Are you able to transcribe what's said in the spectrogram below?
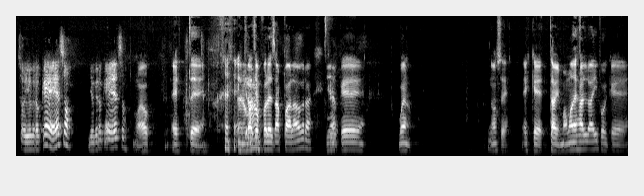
So, yo creo que eso, yo creo que eso. Wow. Este, gracias por esas palabras. Creo que, bueno, no sé, es que está bien, vamos a dejarlo ahí porque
